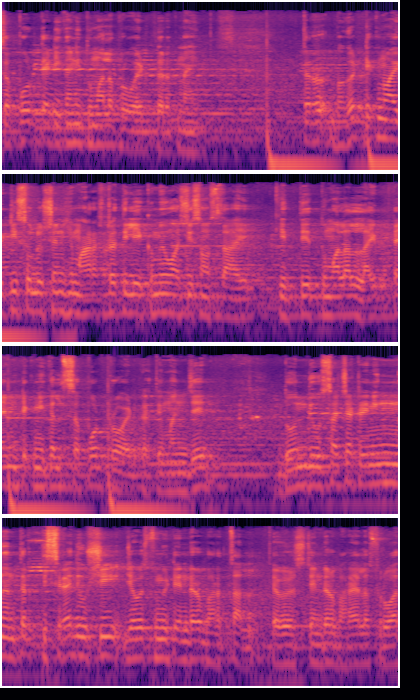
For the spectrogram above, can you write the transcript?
सपोर्ट त्या ठिकाणी तुम्हाला प्रोव्हाइड करत नाहीत. तर Bhagat techno I T solution ही महाराष्ट्रातील एकमेव अशी संस्था आहे की ते तुम्हाला life time technical support provide करते. म्हणजे दोन दिवसाच्या ट्रेनिंगनंतर तिसऱ्या दिवशी ज्यावेळेस तुम्ही टेंडर भरचाल त्यावेळेस टेंडर भरायला सुरुवात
